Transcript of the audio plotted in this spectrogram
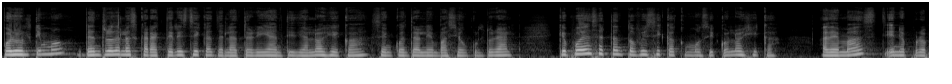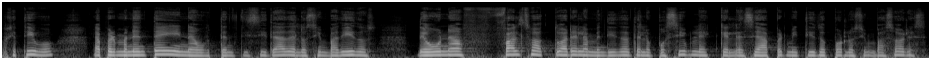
Por último, dentro de las características de la teoría antidialógica se encuentra la invasión cultural, que puede ser tanto física como psicológica. Además, tiene por objetivo la permanente inautenticidad de los invadidos, de un falso actuar en la medida de lo posible que les sea permitido por los invasores.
